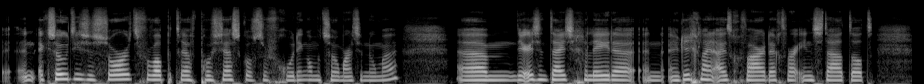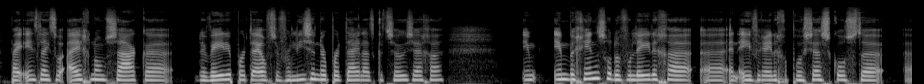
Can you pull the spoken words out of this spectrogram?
een exotische soort voor wat betreft proceskostenvergoeding, om het zo maar te noemen. Um, er is een tijdje geleden een, een richtlijn uitgevaardigd waarin staat dat bij intellectueel eigendomszaken de wederpartij of de verliezende partij, laat ik het zo zeggen, in, in beginsel de volledige uh, en evenredige proceskosten uh,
